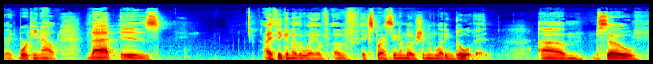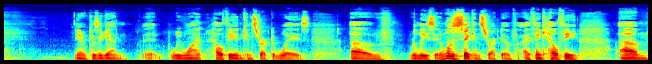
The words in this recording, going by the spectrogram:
like working out, that is, I think, another way of, of expressing emotion and letting go of it. Um, so, you know, because again, we want healthy and constructive ways of releasing. And we'll just say constructive. I think healthy um,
